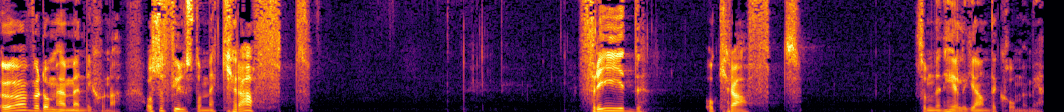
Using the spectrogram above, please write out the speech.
över de här människorna och så fylls de med kraft frid och kraft som den helige ande kommer med.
